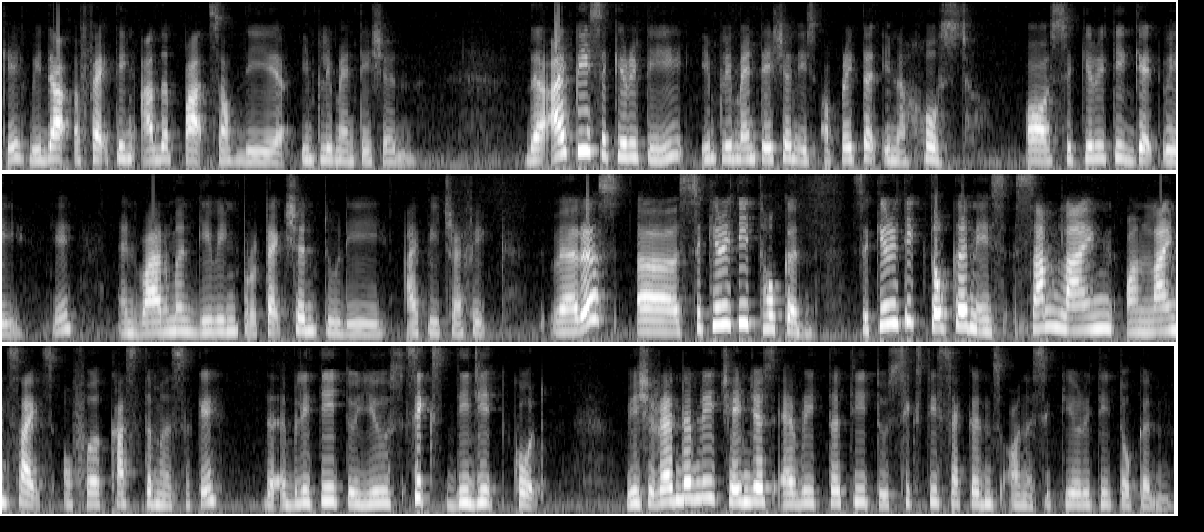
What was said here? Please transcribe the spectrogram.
okay, without affecting other parts of the uh, implementation. The IP security implementation is operated in a host or security gateway okay, environment giving protection to the IP traffic. Whereas uh, security token Security token is some line online sites offer customers okay, the ability to use 6-digit code which randomly changes every 30 to 60 seconds on a security token.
